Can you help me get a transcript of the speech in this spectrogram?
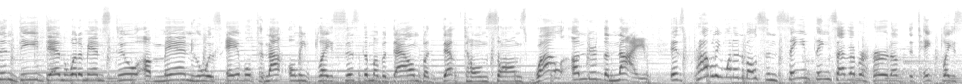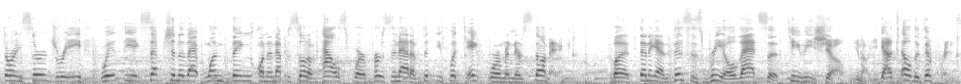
indeed, Dan What a Weatherman do. a man who was able to not only play System of a Down but Deftones songs while under the knife is probably one of the most insane things I've ever heard of to take place during surgery, with the exception of that one thing on an episode of House where a person had a 50 foot tapeworm in their stomach. But then again, this is real, that's a TV show. You know, you gotta tell the difference.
